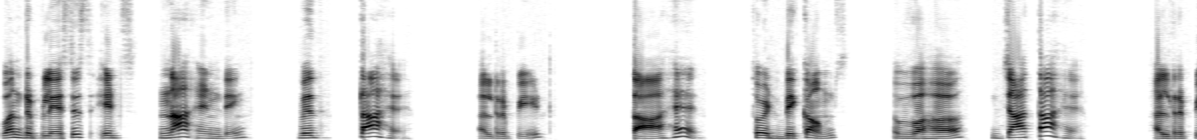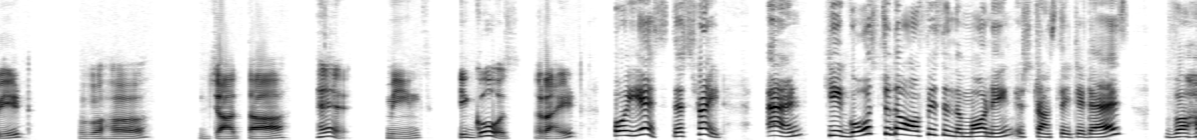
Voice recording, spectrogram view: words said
one replaces its na ending with ta hai. I'll repeat ta hai. So it becomes वह जाता है। आई रिपीट वह जाता है। Means he goes right oh yes that's right and he goes to the office in the morning is translated as वह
